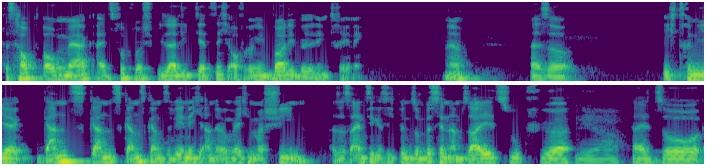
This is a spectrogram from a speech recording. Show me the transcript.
das Hauptaugenmerk als Footballspieler liegt jetzt nicht auf irgendwie Bodybuilding-Training. Ne? Also ich trainiere ganz, ganz, ganz, ganz wenig an irgendwelchen Maschinen. Also das Einzige ist, ich bin so ein bisschen am Seilzug für ja. halt so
